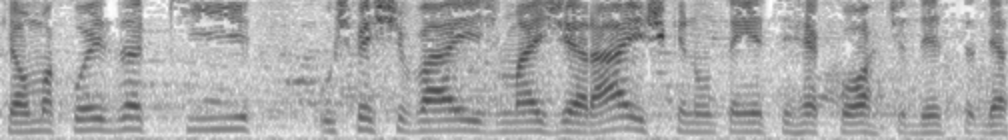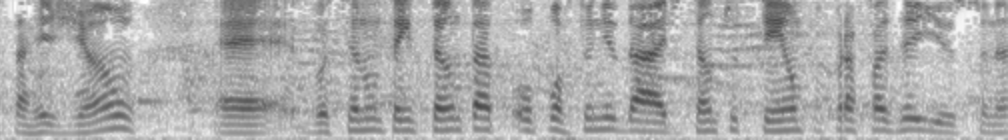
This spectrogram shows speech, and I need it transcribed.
que é uma coisa que os festivais mais gerais, que não tem esse recorte desse, dessa região, é, você não tem tanta oportunidade, tanto tempo para fazer isso. Né?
